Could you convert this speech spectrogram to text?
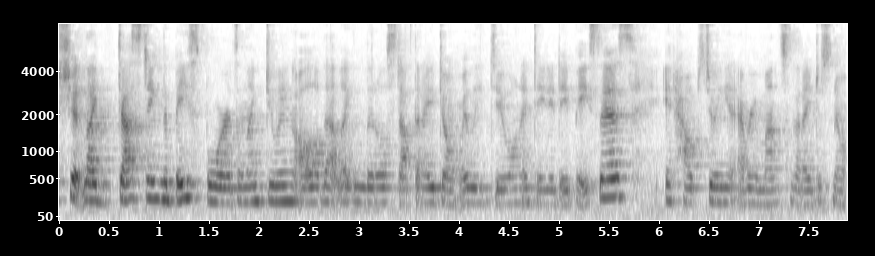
shit like dusting the baseboards and like doing all of that like little stuff that I don't really do on a day-to-day -day basis. It helps doing it every month so that I just know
